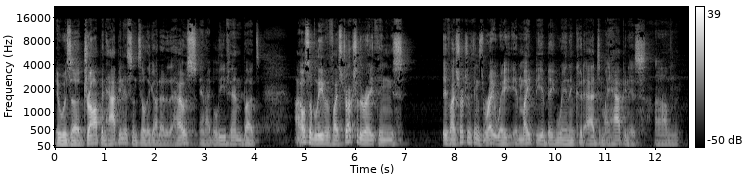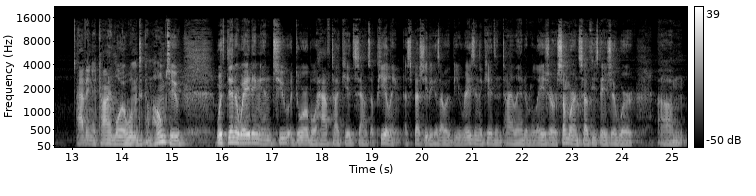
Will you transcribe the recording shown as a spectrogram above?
it was a drop in happiness until they got out of the house, and I believe him. But I also believe if I structure the right things if I structure things the right way, it might be a big win and could add to my happiness. Um, having a kind, loyal woman to come home to with dinner waiting and two adorable half Thai kids sounds appealing, especially because I would be raising the kids in Thailand or Malaysia or somewhere in Southeast Asia where um,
